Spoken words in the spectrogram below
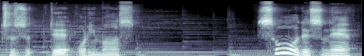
綴っております。そうですね。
